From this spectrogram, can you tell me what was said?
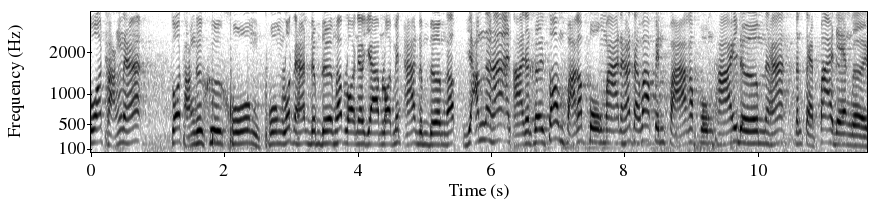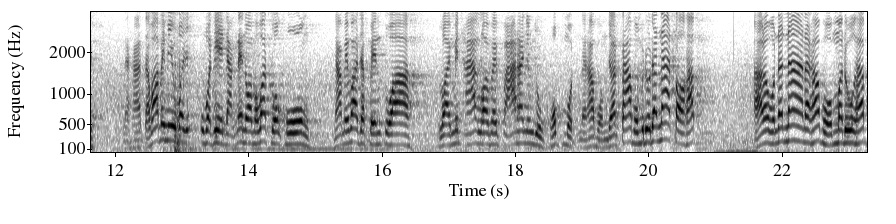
ตัวถังนะฮะตัวถังคือคือโครงโครงรถนะฮะเดิมๆครับรอยแนวยามรอยเม็ดอาร์คเดิมๆครับย้ำนะฮะอาจจะเคยซ่อมฝากระโปรงมานะฮะแต่ว่าเป็นฝากระโปรงท้ายเดิมนะฮะตั้งแต่ป้ายแดงเลยนะฮะแต่ว่าไม่มีอุบัติเหตุหนักแน่นอนเพราะว่าตัวโครงนะไม่ว่าจะเป็นตัว รอยเม็ดอาร์ครอยไฟฟ้าท่านยังอยู่ครบหมดนะครับผมเดี๋ยวตามผมไปดูด้านหน้าต่อครับเอาละผมด้านหน้านะครับผมมาดูครับ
